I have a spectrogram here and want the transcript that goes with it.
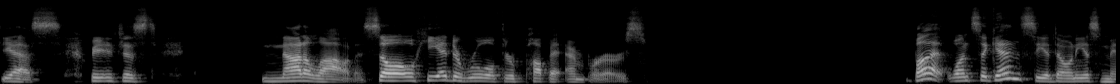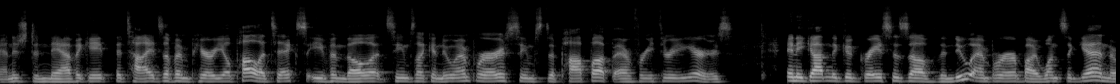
yes, we just not allowed. So he had to rule through puppet emperors. But once again, Theodonius managed to navigate the tides of imperial politics, even though it seems like a new emperor seems to pop up every three years. And he got in the good graces of the new emperor by once again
